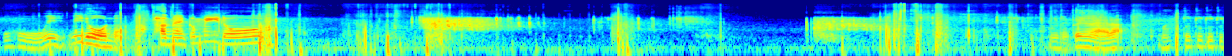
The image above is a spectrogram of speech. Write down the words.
โอ้โหยไม่โดนอะทำไงก็ไม่โดนอยู่ไหนก็ไหนละมาตู้ตู้ตู้ตู้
